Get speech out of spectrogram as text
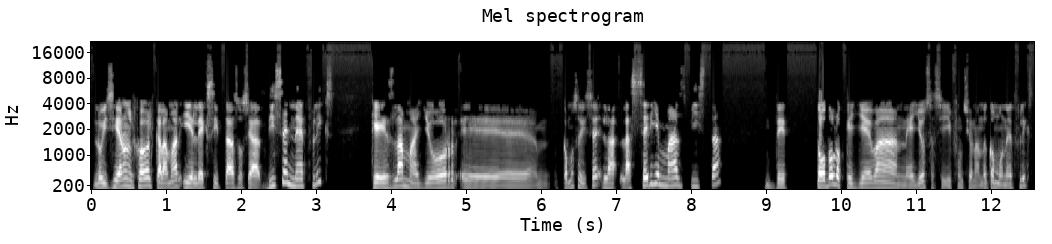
lo hicieron el juego del calamar y el exitazo, o sea, dice Netflix que es la mayor, eh, ¿cómo se dice? La, la serie más vista de todo lo que llevan ellos, así funcionando como Netflix,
